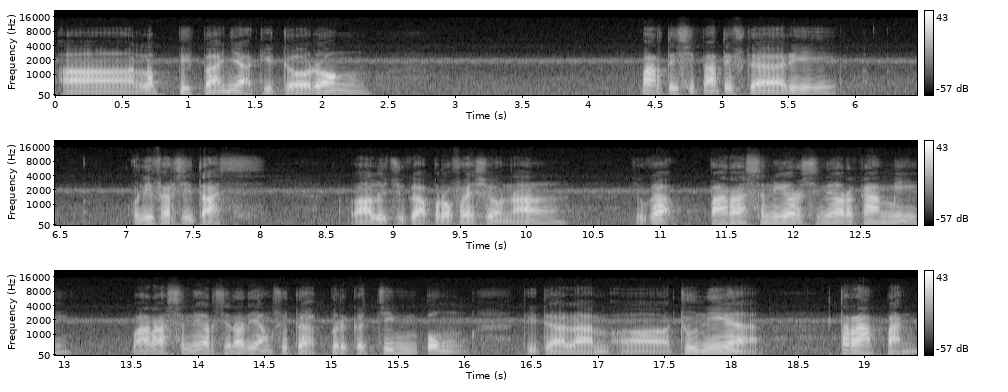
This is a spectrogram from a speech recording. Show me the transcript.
uh, lebih banyak didorong partisipatif dari universitas, lalu juga profesional, juga para senior-senior kami, para senior-senior yang sudah berkecimpung di dalam uh, dunia terapan,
